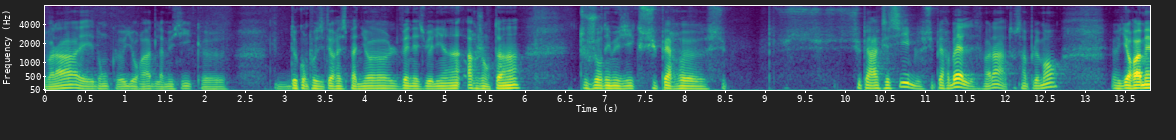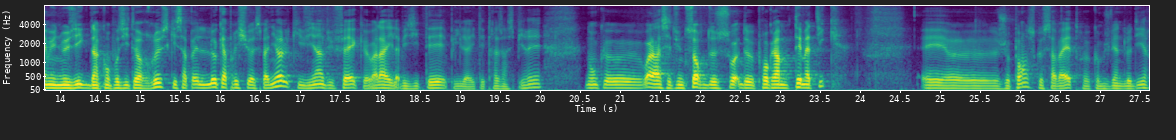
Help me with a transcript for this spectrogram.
voilà, et donc euh, il y aura de la musique de compositeurs espagnols, vénézuéliens, argentins, toujours des musiques super, super accessibles, super belles, voilà, tout simplement. Il y aura même une musique d'un compositeur russe qui s'appelle Le Capriccio Espagnol, qui vient du fait que voilà, il a visité et puis il a été très inspiré. Donc voilà, c'est une sorte de, programme thématique et euh, je pense que ça va être, comme je viens de le dire,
